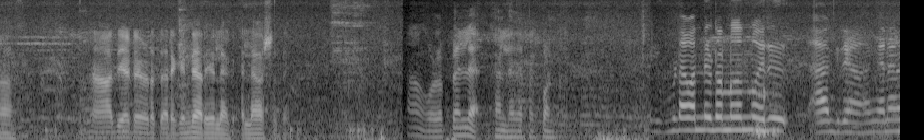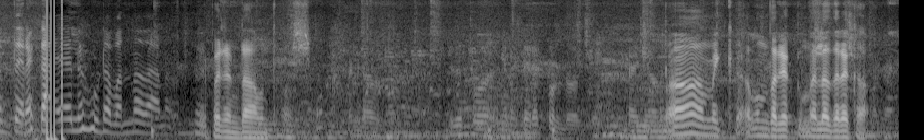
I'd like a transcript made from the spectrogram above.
ആ. ആദ്യമായിട്ട് ഇവിടെ തിരക്കിന്റെ അറിയില്ല എല്ലാ വർഷത്തെ ആ കുഴപ്പമില്ല. നല്ല തിരക്കുണ്ട്. ഇവിടെ വന്നിടണമെന്ന് ഒരു ആഗ്രഹം. അങ്ങനെ തിരക്കായാലും ഇവിടെ വന്നതാണ്. ഇപ്പം രണ്ടാമത്തെ വർഷം. ആ മിക്കതും തിരക്കും നല്ല തിരക്കാണ്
